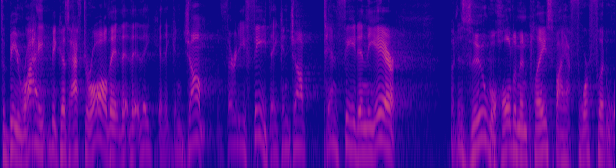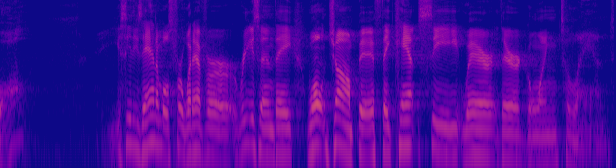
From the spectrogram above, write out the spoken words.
to be right because, after all, they, they, they, they can jump 30 feet, they can jump 10 feet in the air. But a zoo will hold them in place by a four foot wall. You see, these animals, for whatever reason, they won't jump if they can't see where they're going to land.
